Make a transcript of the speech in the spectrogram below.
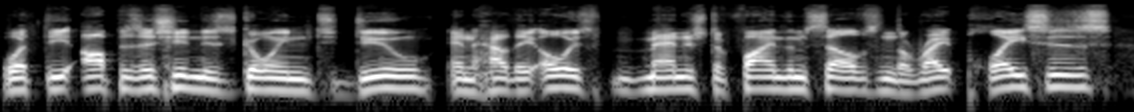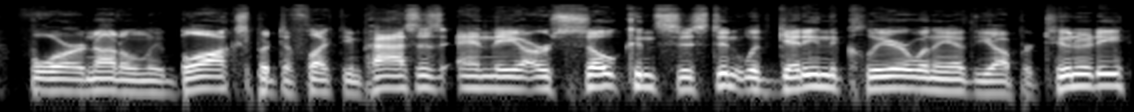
what the opposition is going to do and how they always manage to find themselves in the right places for not only blocks but deflecting passes. And they are so consistent with getting the clear when they have the opportunity.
